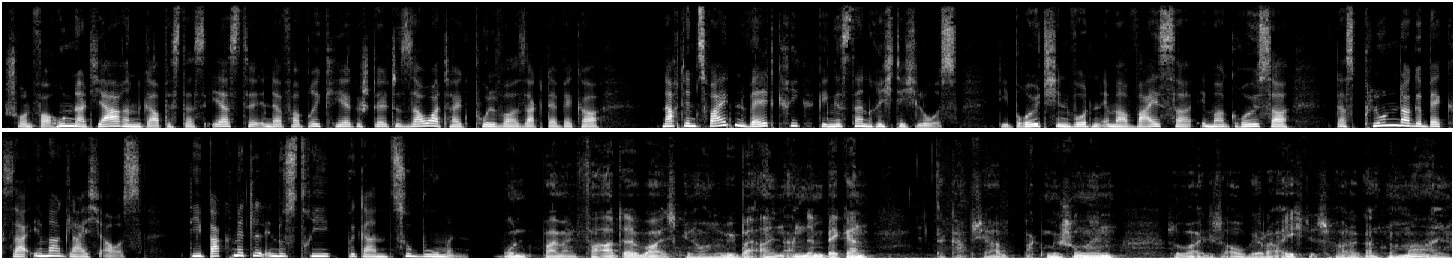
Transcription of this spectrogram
Schon vor 100 Jahren gab es das erste in der Fabrik hergestellte Sauerteigpulver, sagt der Bäcker. Nach dem Zweiten Weltkrieg ging es dann richtig los. Die Brötchen wurden immer weißer, immer größer, das Plundergebäck sah immer gleich aus. Die Backmittelindustrie begann zu boomen. Und bei meinem Vater war es genauso wie bei allen anderen Bäckern. Da gab es ja Backmischungen, soweit das Auge reicht, das war da ganz normal.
